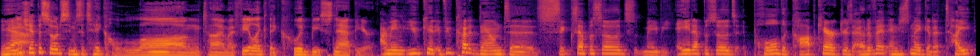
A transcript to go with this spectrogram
Yeah. Each episode seems to take a long time. I feel like they could be snappier. I mean, you could if you cut it down to six episodes, maybe eight episodes, pull the cop characters out of it, and just make it a tight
